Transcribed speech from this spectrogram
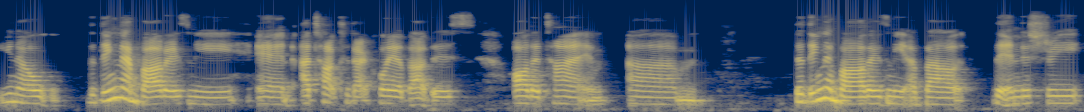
you know, the thing that bothers me, and I talk to Darkoya about this all the time. Um, the thing that bothers me about the industry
